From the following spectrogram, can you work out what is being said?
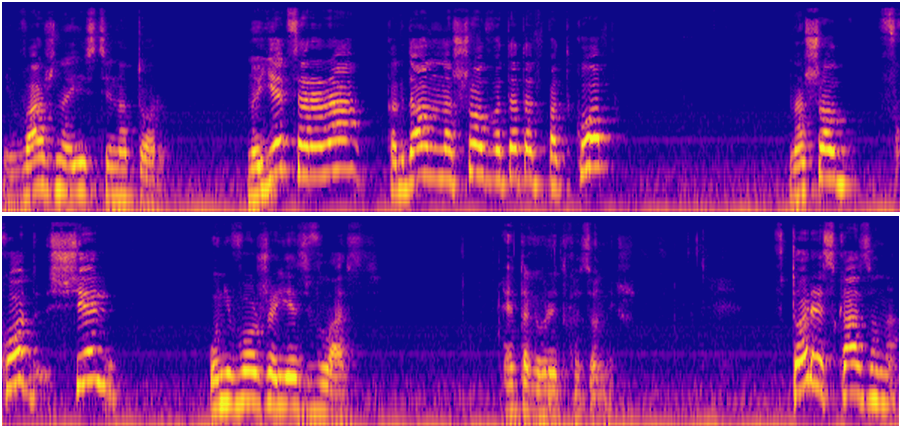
им важна истина Торы. Но Ецарара, когда он нашел вот этот подкоп, нашел вход, щель, у него уже есть власть. Это говорит Хазоныш. В Торе сказано,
